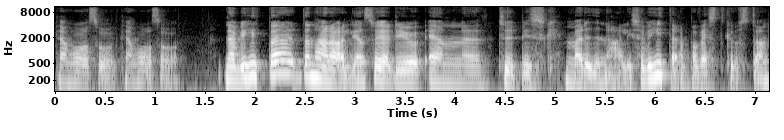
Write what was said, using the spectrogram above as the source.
Kan vara så, kan vara så. När vi hittar den här algen så är det ju en eh, typisk marin alg, så vi hittar den på västkusten.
